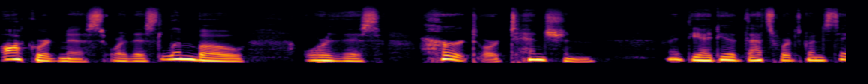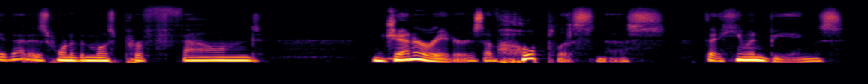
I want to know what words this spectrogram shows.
awkwardness or this limbo or this hurt or tension, right? The idea that that's where it's going to stay, that is one of the most profound generators of hopelessness that human beings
